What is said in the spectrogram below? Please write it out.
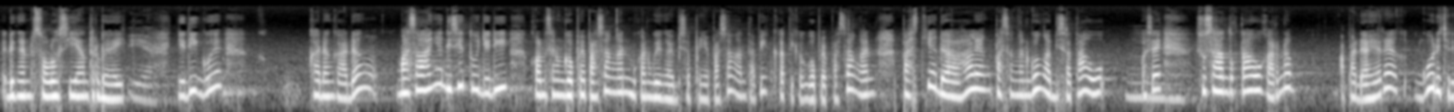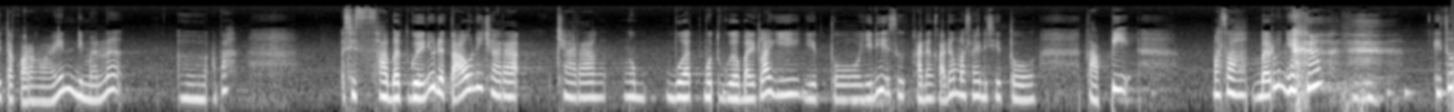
dengan solusi yang terbaik. Iya. Jadi gue kadang-kadang masalahnya di situ. Jadi kalau misalnya gue punya pasangan, bukan gue nggak bisa punya pasangan, tapi ketika gue punya pasangan, pasti ada hal-hal yang pasangan gue nggak bisa tahu. Maksudnya susah untuk tahu karena pada akhirnya gue udah cerita ke orang lain di mana eh, apa si sahabat gue ini udah tahu nih cara cara ngebuat mood gue balik lagi gitu. Jadi su- kadang-kadang masalahnya di situ. Tapi masalah barunya itu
